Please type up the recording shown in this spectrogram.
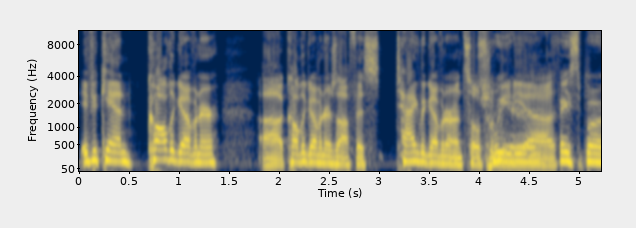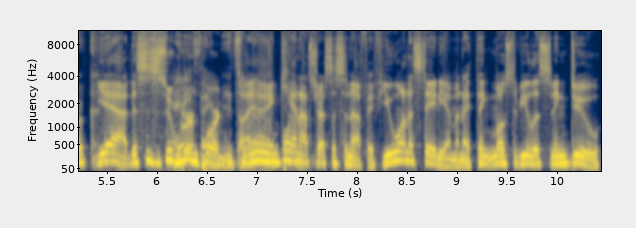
if you can, call the governor. Uh, call the governor's office. Tag the governor on social Twitter, media, Facebook. Yeah, this is super Anything. important. It's I, I important. cannot stress this enough. If you want a stadium, and I think most of you listening do,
